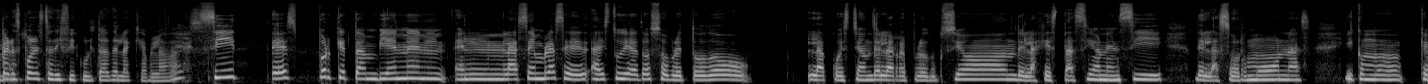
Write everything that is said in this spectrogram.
Pero es por esta dificultad de la que hablabas. Sí, es porque también en, las hembras se ha estudiado sobre todo la cuestión de la reproducción, de la gestación en sí, de las hormonas y como que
